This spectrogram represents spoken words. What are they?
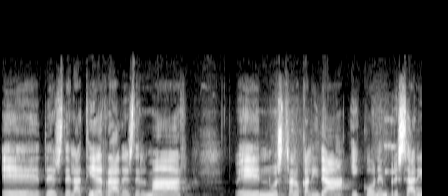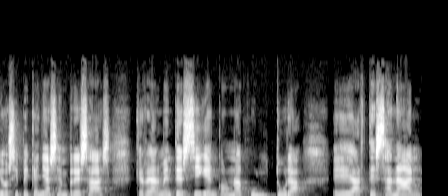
eh, desde la tierra, desde el mar, en nuestra localidad y con empresarios y pequeñas empresas que realmente siguen con una cultura artesanal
